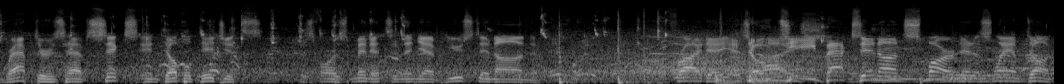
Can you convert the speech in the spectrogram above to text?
Raptors have six in double digits as far as minutes, and then you have Houston on Friday as OG backs in on Smart and a slam dunk.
